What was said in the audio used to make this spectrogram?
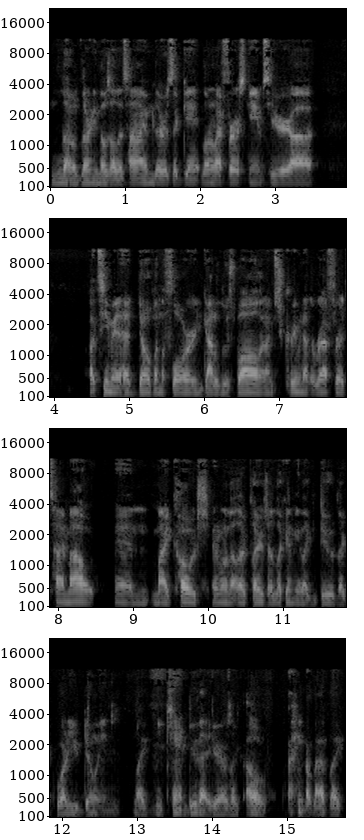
learning those all the time. There was a game, one of my first games here. Uh, a teammate had dove on the floor and got a loose ball, and I'm screaming at the ref for a timeout. And my coach and one of the other players are looking at me like, "Dude, like, what are you doing? Like, you can't do that here." I was like, "Oh, I know that. Like,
